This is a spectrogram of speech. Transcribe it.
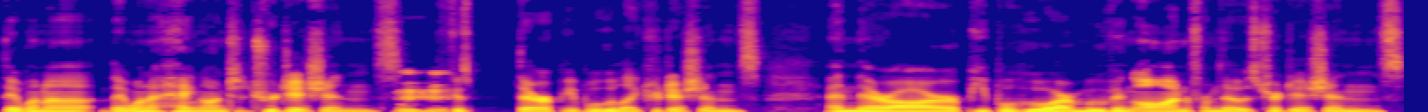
they want to they want to hang on to traditions Mhm. because there are people who like traditions and there are people who are moving on from those traditions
